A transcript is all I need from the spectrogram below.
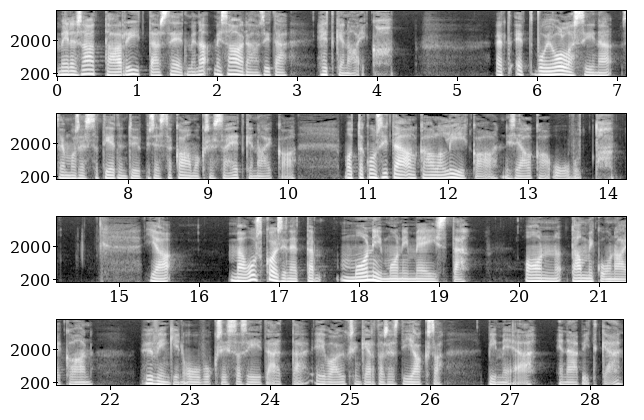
meille saattaa riittää se, että me, me saadaan sitä hetken aikaa. Että et voi olla siinä semmoisessa tietyn tyyppisessä kaamoksessa hetken aikaa, mutta kun sitä alkaa olla liikaa, niin se alkaa uuvuttaa. Ja mä uskoisin, että moni moni meistä on tammikuun aikaan hyvinkin uuvuksissa siitä, että ei vaan yksinkertaisesti jaksa pimeää enää pitkään.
